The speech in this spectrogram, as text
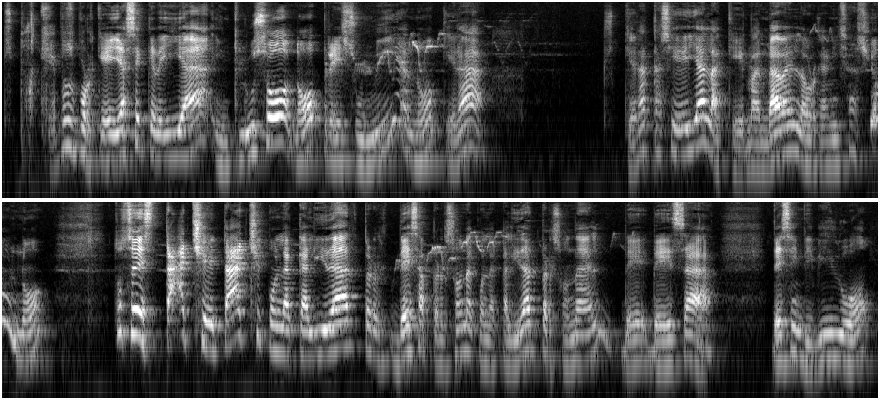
Pues, ¿Por qué? Pues porque ella se creía, incluso, no, presumía, ¿no? Que era, pues, que era casi ella la que mandaba en la organización, ¿no? Entonces, tache, tache con la calidad de esa persona, con la calidad personal de, esa, de ese individuo.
